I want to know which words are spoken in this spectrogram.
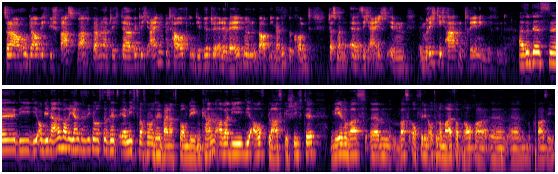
sondern auch unglaublich viel Spaß macht, weil man natürlich da wirklich eintaucht in die virtuelle Welt und überhaupt nicht mehr mitbekommt, dass man äh, sich eigentlich im, im richtig harten Training befindet. Also das, äh, die, die Originalvariante des Icarus, das ist jetzt eher nichts, was man unter den Weihnachtsbaum legen kann, aber die, die Aufblasgeschichte wäre was, ähm, was auch für den Otto-Normalverbraucher äh, äh, quasi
